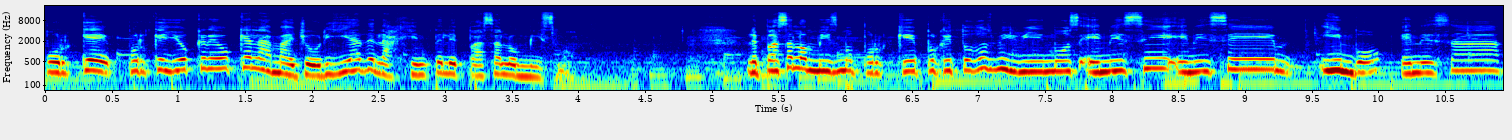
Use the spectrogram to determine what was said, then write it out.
¿Por qué? Porque yo creo que a la mayoría de la gente le pasa lo mismo. Le pasa lo mismo ¿por qué? porque todos vivimos en ese en ese imbo, en esa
